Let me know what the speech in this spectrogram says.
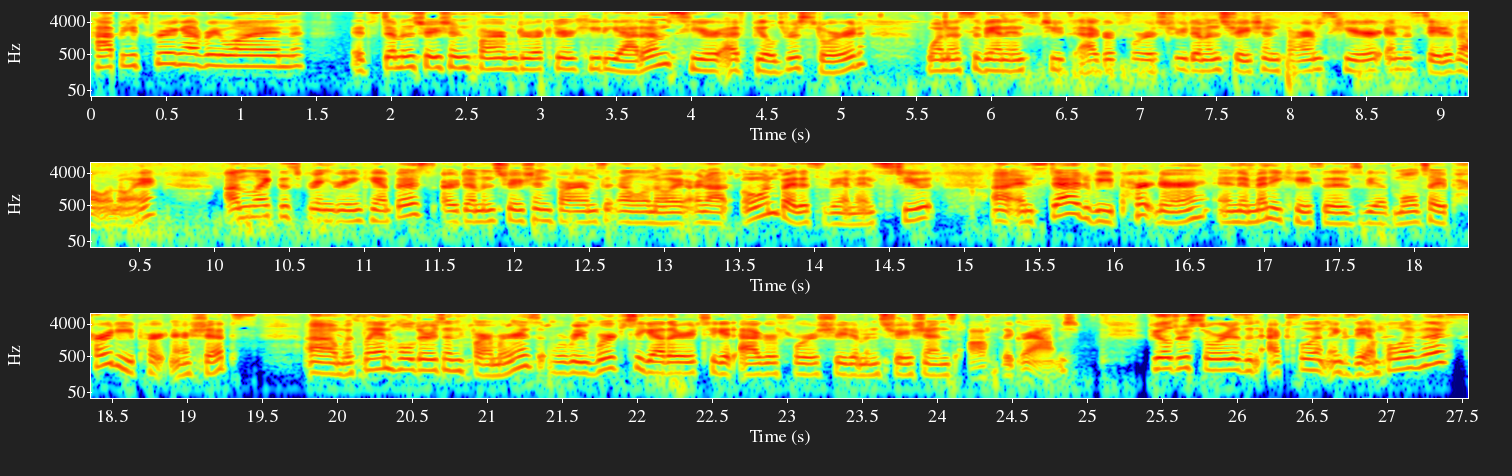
Happy spring, everyone! It's Demonstration Farm Director Kaitie Adams here at Fields Restored, one of Savanna Institute's agroforestry demonstration farms here in the state of Illinois. Unlike the Spring Green campus, our demonstration farms in Illinois are not owned by the Savanna Institute. Uh, instead, we partner, and in many cases, we have multi-party partnerships um, with landholders and farmers where we work together to get agroforestry demonstrations off the ground. Field Restored is an excellent example of this.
